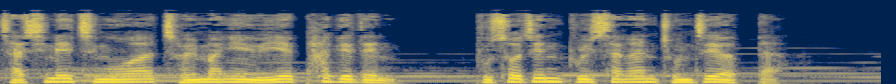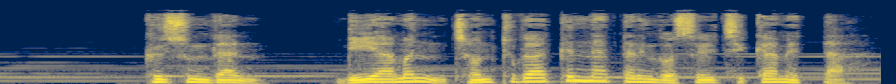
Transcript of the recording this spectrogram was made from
자신의 증오와 절망에 의해 파괴된 부서진 불쌍한 존재였다. 그 순간, 리암은 전투가 끝났다는 것을 직감했다.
